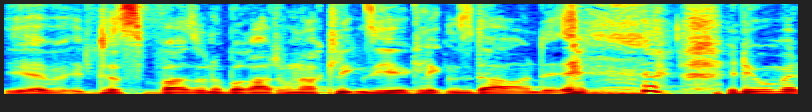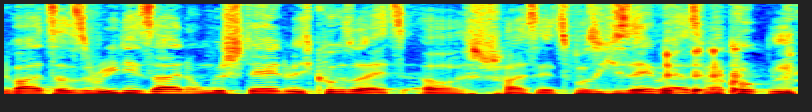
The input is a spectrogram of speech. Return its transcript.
äh, das war so eine Beratung nach klicken Sie hier, klicken Sie da und in dem Moment war jetzt das Redesign umgestellt und ich gucke so jetzt, oh scheiße, jetzt muss ich selber erstmal gucken.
